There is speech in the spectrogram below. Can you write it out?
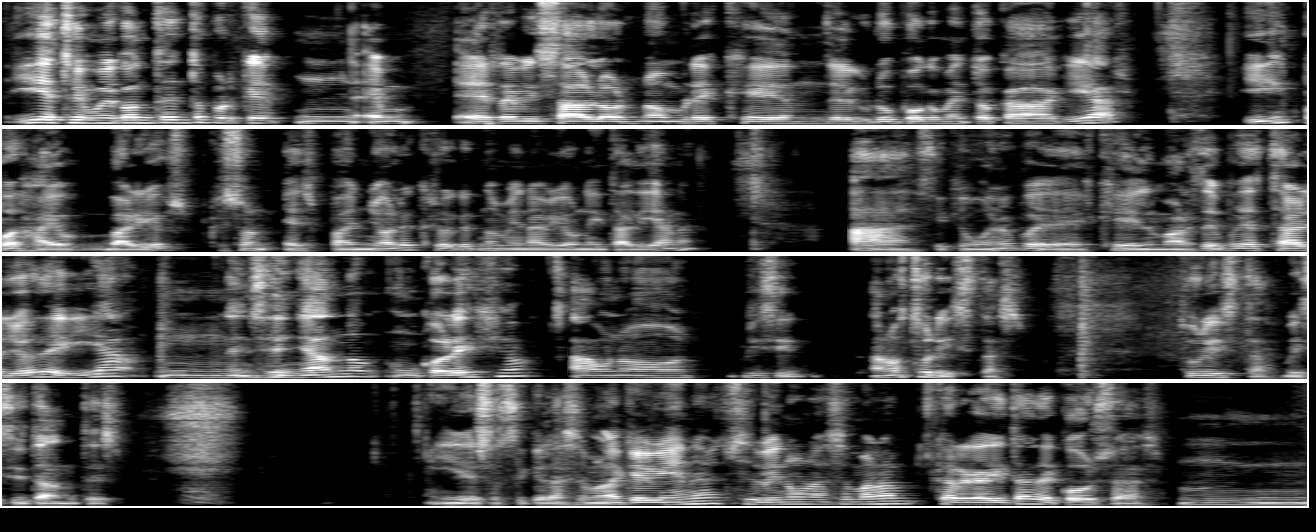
Y estoy muy contento porque mm, he, revisado los nombres que, del grupo que me toca guiar y pues hay varios que son españoles, creo que también había una italiana. Así que bueno, pues es que el martes voy a estar yo de guía mmm, enseñando un colegio a unos, a unos turistas. Turistas, visitantes. Y eso, así que la semana que viene se viene una semana cargadita de cosas. Mmm,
